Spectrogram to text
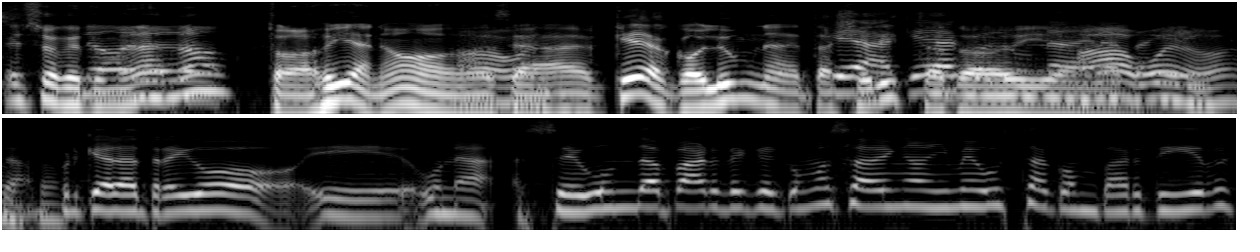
Eso que tú No, me das, no, ¿no? no. todavía no. Ah, o sea, bueno. queda columna de Queda- tallerista queda columna todavía. de Ah, bueno, está. Porque ahora traigo eh, una segunda parte que, como saben, a mí me gusta compartir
